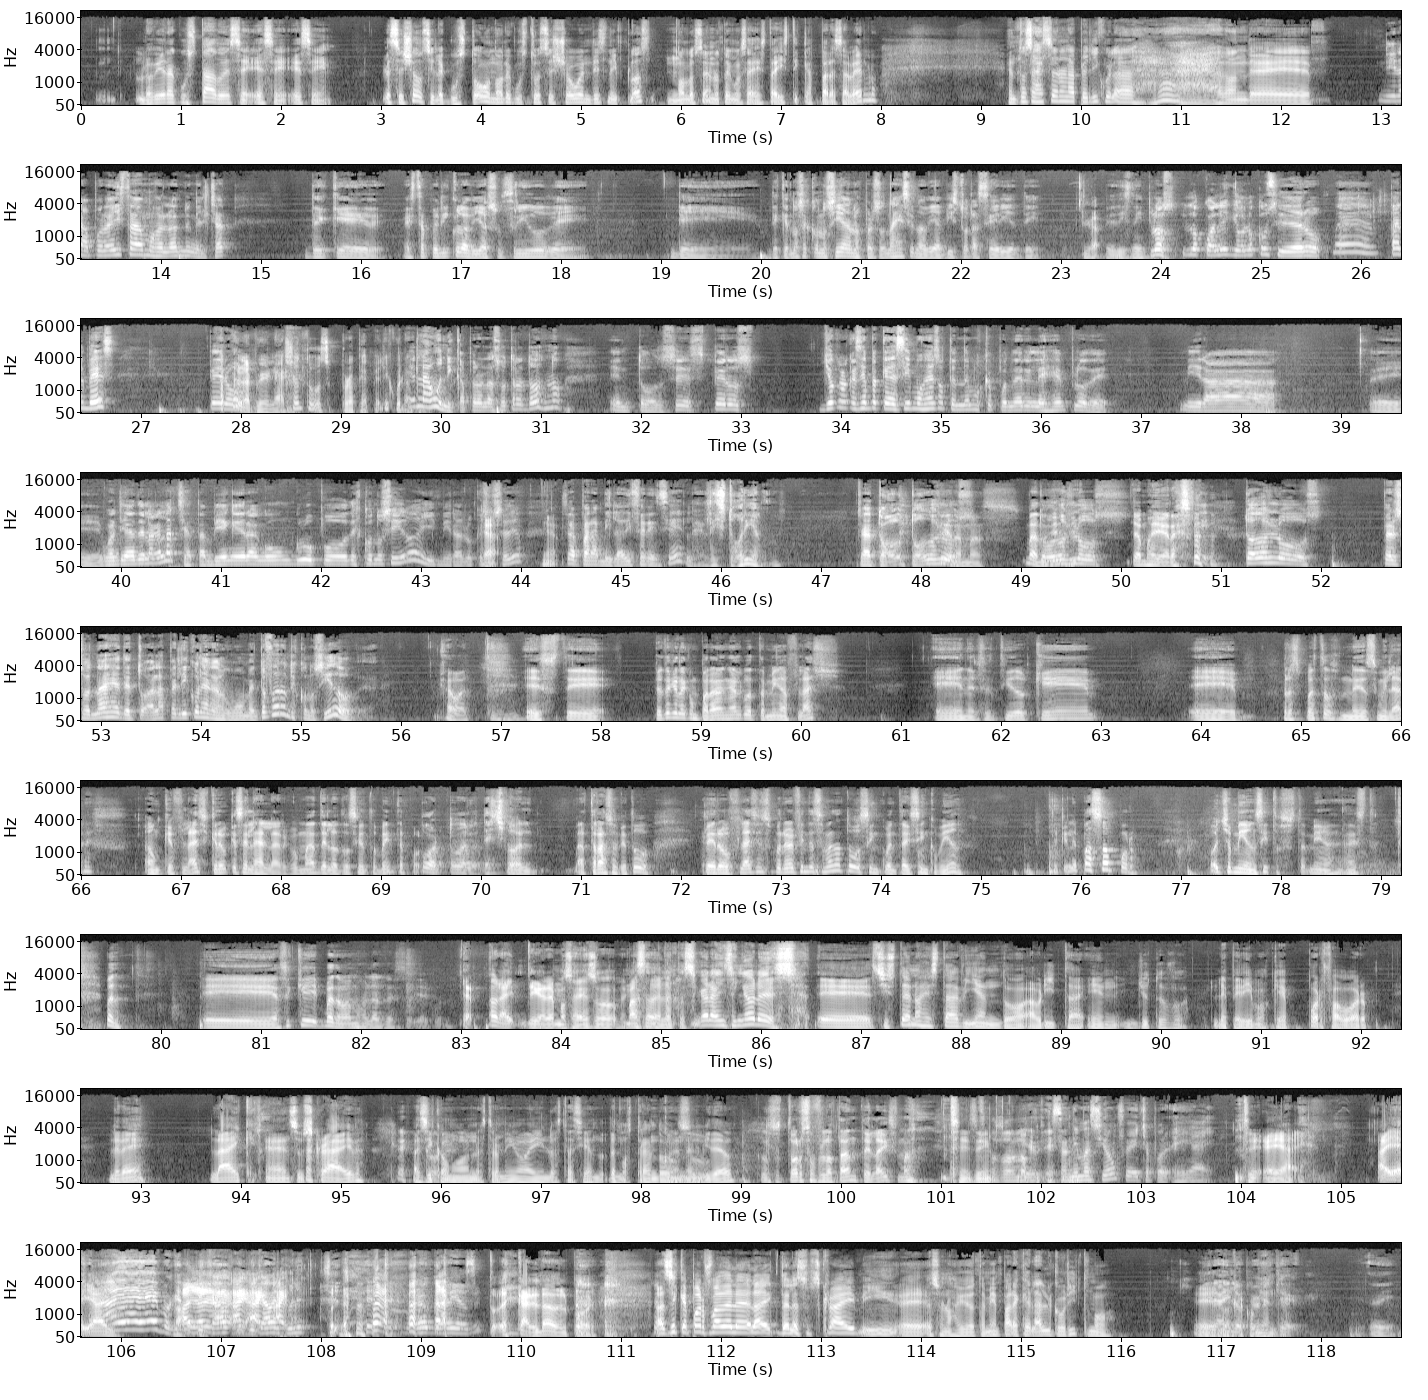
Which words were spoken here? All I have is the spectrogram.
le hubiera gustado ese, ese, ese, ese show. Si le gustó o no le gustó ese show en Disney Plus, no lo sé, no tengo esas estadísticas para saberlo. Entonces, hacer una película ah, donde. Mira, por ahí estábamos hablando en el chat de que esta película había sufrido de, de, de que no se conocían los personajes y no había visto las series de, de Disney Plus, lo cual yo lo considero, eh, tal vez, pero... Pero la Brie Larson tuvo su propia película. Es la única, pero las otras dos no. Entonces, pero yo creo que siempre que decimos eso tenemos que poner el ejemplo de, mira, eh, Guardianes de la Galaxia también eran un grupo desconocido y mira lo que sucedió. O sea, para mí la diferencia es la, la historia. ¿no? O sea, to- todos sí, los... nada más. Bueno, todos ya- los... Ya vamos a llegar a eso. sí, todos los personajes de todas las películas en algún momento fueron desconocidos. Cabal. Este. Fíjate que le comparaban algo también a Flash. eh, en el sentido que. eh, presupuestos medio similares. Aunque Flash creo que se les alargó más de los 220 por, Por todos los de hecho. todo el atraso que tuvo. Pero Flash en su primer fin de semana tuvo 55 millones. Que le pasó por 8 milloncitos también a, a esto. Bueno. eh, así que, bueno, vamos a hablar de eso ya ahora llegaremos a eso La más carta. adelante. Señoras y señores, eh, si usted nos está viendo ahorita en YouTube, le pedimos que por favor le dé like and subscribe, así como nuestro amigo ahí lo está haciendo, demostrando Con en el su- video. Con su torso flotante, el Iceman. Sí, sí. Estos son los- Y es- Esa animación fue hecha por AI. Sí, ay, ay. Ay, ay, ay. Ay, ay, porque Ay, picaba, ay, picaba el culito. Pero. Todo escaldado el pobre. Así que porfa, dele like, dele subscribe y eh, eso nos ayuda también para que el algoritmo eh, Mira, lo y lo peor es recomiende. que, eh,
